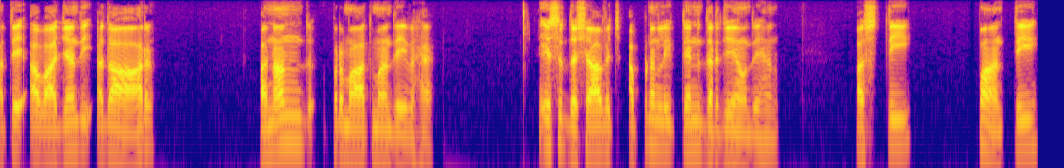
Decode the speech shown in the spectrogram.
ਅਤੇ ਆਵਾਜ਼ਾਂ ਦੀ ਆਧਾਰ ਆਨੰਦ ਪ੍ਰਮਾਤਮਾ ਦੇਵ ਹੈ। ਇਸ ਦਸ਼ਾ ਵਿੱਚ ਆਪਣ ਲਈ ਤਿੰਨ ਦਰਜੇ ਆਉਂਦੇ ਹਨ। ਅਸਤੀ, ਭਾਂਤੀ,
